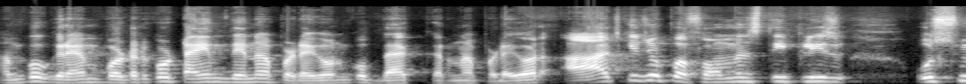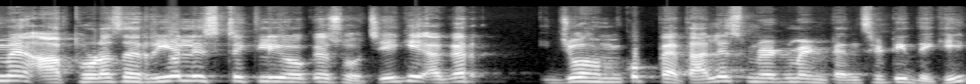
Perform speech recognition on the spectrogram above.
हमको ग्रैम पॉटर को टाइम देना पड़ेगा, उनको बैक करना पड़ेगा। और आज की जो परफॉर्मेंस थी प्लीज़ उसमें आप थोड़ा सा रियलिस्टिकली होकर सोचिए कि अगर जो हमको 45 मिनट में इंटेंसिटी दिखी,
